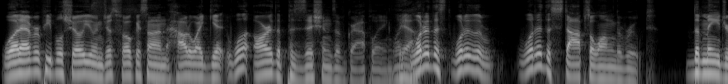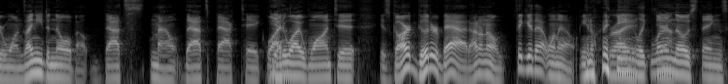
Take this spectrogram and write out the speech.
whatever people show you and just focus on how do I get what are the positions of grappling? Like Yeah. what are the what are the what are the stops along the route? The major ones I need to know about. That's mount, that's back take. Why Yeah. do I want it? Is guard good or bad? I don't know. Figure that one out. You know what I Right. mean? Like learn Yeah. those things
